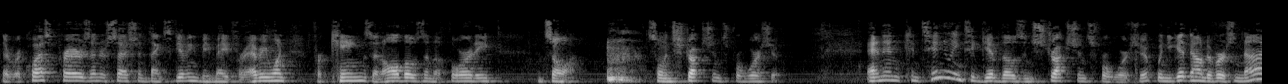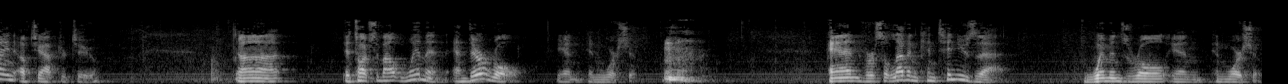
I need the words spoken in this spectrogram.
that request, prayers, intercession, thanksgiving be made for everyone, for kings and all those in authority, and so on. so instructions for worship. And in continuing to give those instructions for worship, when you get down to verse 9 of chapter 2, uh, it talks about women and their role in, in worship. and verse 11 continues that women's role in, in worship.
